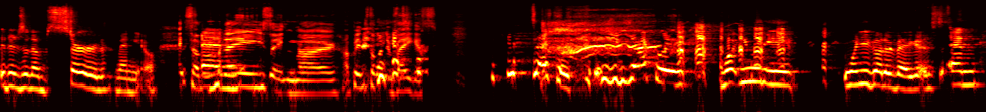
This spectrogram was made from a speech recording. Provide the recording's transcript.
it is an absurd menu. It's amazing and, though. I've been in Vegas. exactly, it is exactly what you would eat when you go to Vegas. And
